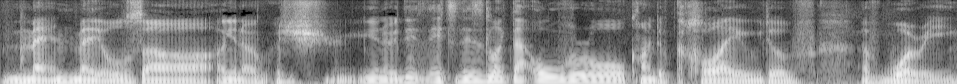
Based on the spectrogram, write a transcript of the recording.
men males are you know sh- you know it's there's like that overall kind of cloud of of worry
